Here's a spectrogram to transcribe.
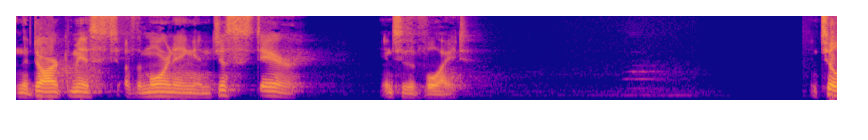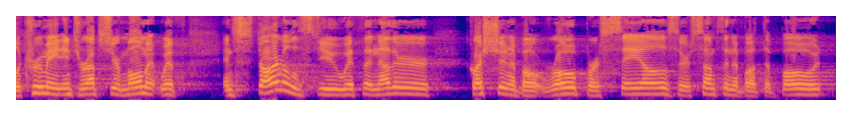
in the dark mist of the morning and just stare into the void. Until a crewmate interrupts your moment with and startles you with another question about rope or sails or something about the boat.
